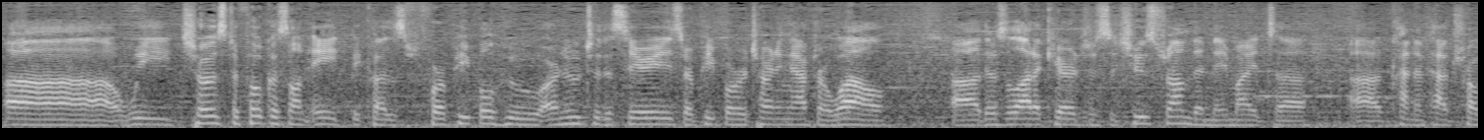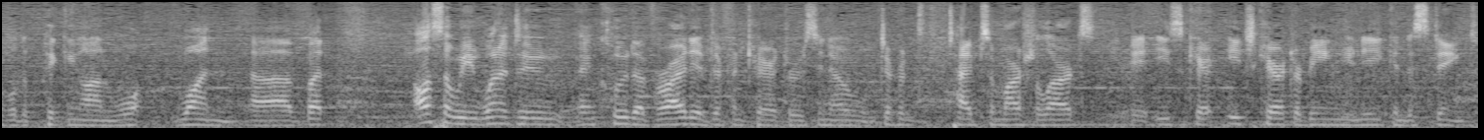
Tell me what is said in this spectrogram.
Uh, we chose to focus on eight because for people who are new to the series or people returning after a while, uh, there's a lot of characters to choose from. Then they might uh, uh, kind of have trouble to picking on one. But also, we wanted to include a variety of different characters, you know, different types of martial arts, each, each character being unique and distinct.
